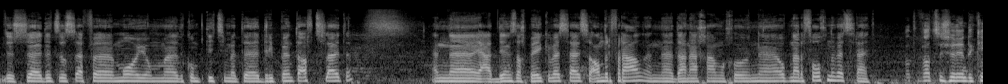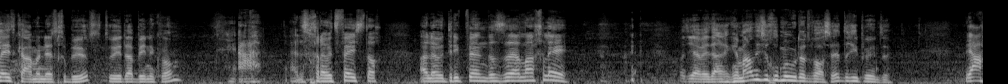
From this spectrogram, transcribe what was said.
Dus uh, dit was even mooi om uh, de competitie met uh, drie punten af te sluiten. En ja, dinsdag bekerwedstrijd is een ander verhaal. En daarna gaan we gewoon op naar de volgende wedstrijd. Wat, wat, is er in de kleedkamer net gebeurd toen je daar binnenkwam? Ja, dat is een groot feest toch. Hallo, drie punten, dat is lang geleden. Want jij weet eigenlijk helemaal niet zo goed meer hoe dat was, hè? Drie punten. Ja,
